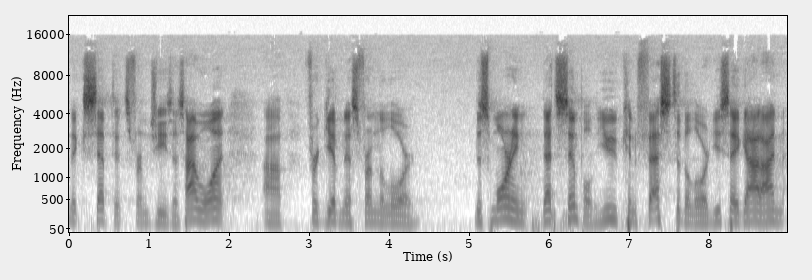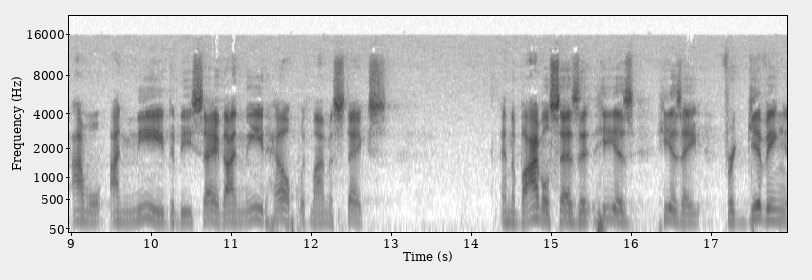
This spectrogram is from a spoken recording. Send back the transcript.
an acceptance from Jesus. I want uh, forgiveness from the Lord. This morning, that's simple. You confess to the Lord. You say, God, I, I, I need to be saved. I need help with my mistakes. And the Bible says that He is, he is a forgiving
